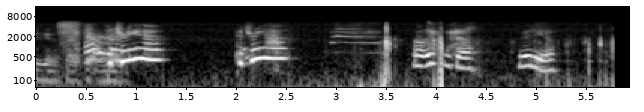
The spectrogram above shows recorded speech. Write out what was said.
He's gonna start ah, Katrina! Katrina! Oh, this is a video.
